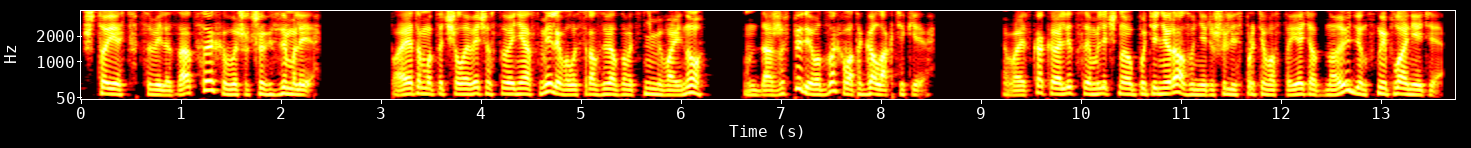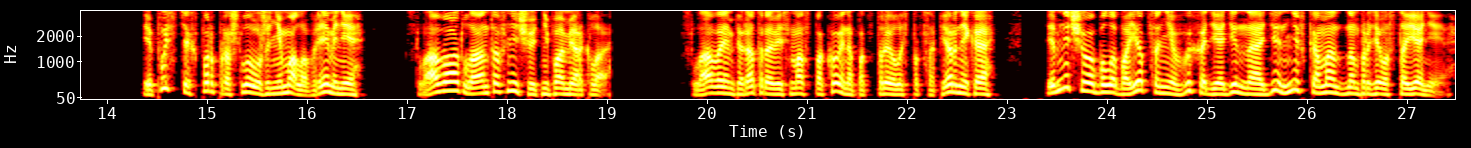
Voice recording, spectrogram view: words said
что есть в цивилизациях, вышедших с Земли. Поэтому-то человечество и не осмеливалось развязывать с ними войну, даже в период захвата галактики. Войска коалиции Млечного Пути ни разу не решились противостоять одной единственной планете. И пусть с тех пор прошло уже немало времени, Слава атлантов ничуть не померкла. Слава Императора весьма спокойно подстроилась под соперника, им нечего было бояться ни в выходе один на один, ни в командном противостоянии.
